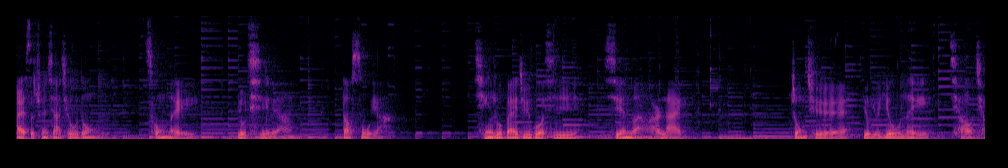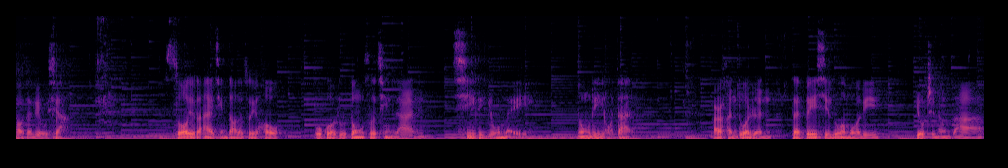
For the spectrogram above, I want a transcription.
爱似春夏秋冬，从美又凄凉到素雅。情如白驹过隙，携暖而来，终却又有幽泪悄悄地流下。所有的爱情到了最后，不过如冬色沁然，凄里有美，浓里有淡。而很多人在悲喜落寞里，又只能把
